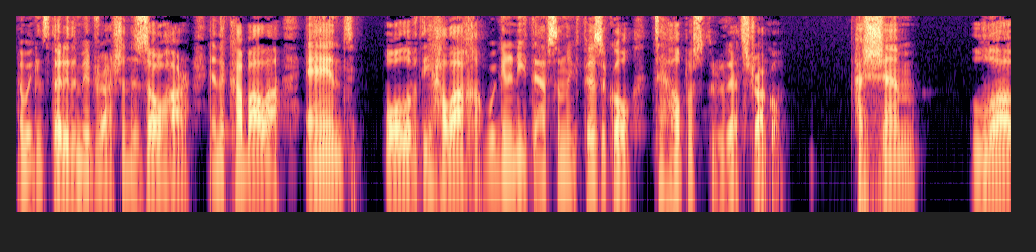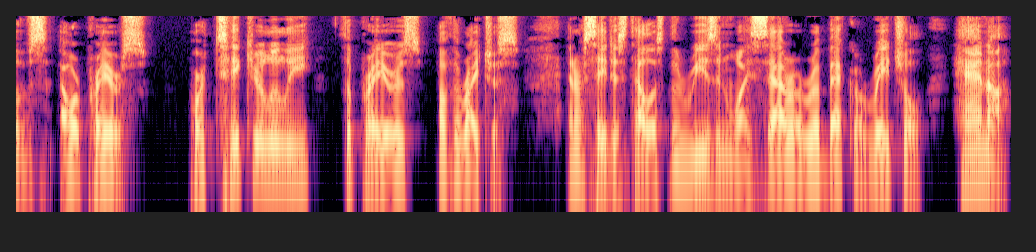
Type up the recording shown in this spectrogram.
and we can study the Midrash and the Zohar and the Kabbalah and all of the halacha. We're going to need to have something physical to help us through that struggle. Hashem loves our prayers, particularly the prayers of the righteous. And our sages tell us the reason why Sarah, Rebecca, Rachel, Hannah,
